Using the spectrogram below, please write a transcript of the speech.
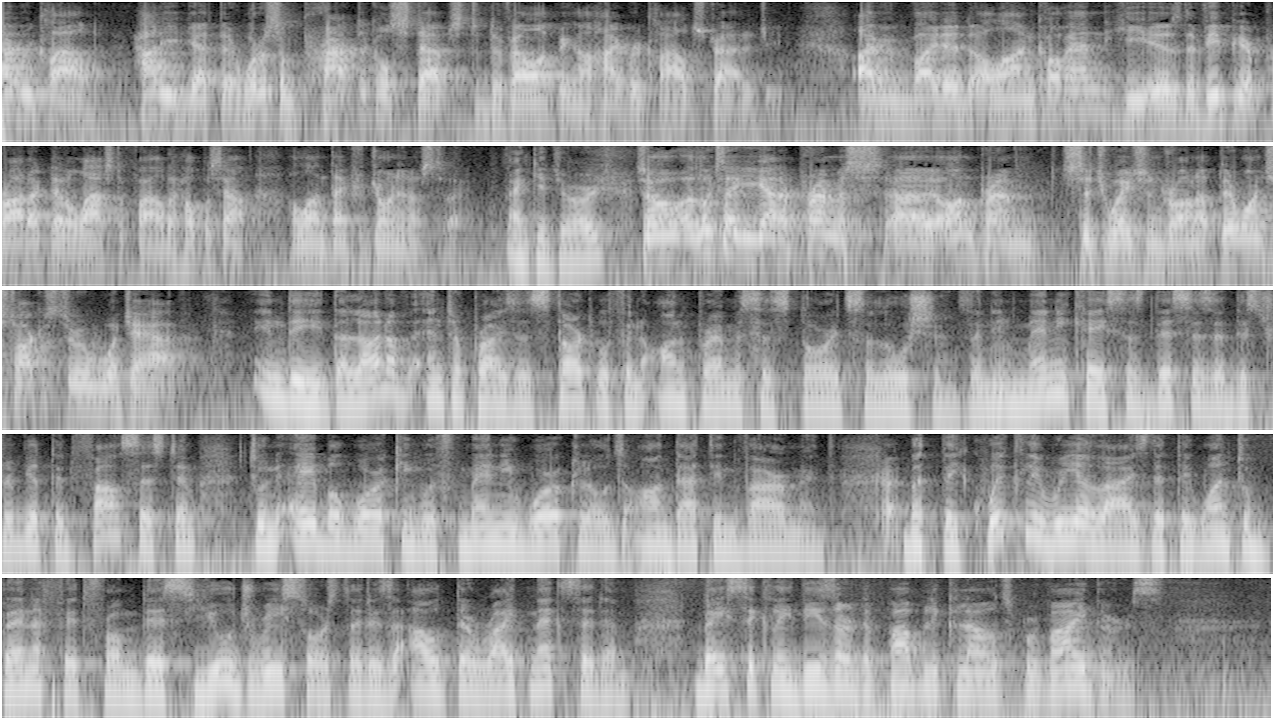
hybrid cloud. How do you get there? What are some practical steps to developing a hybrid cloud strategy? I've invited Allon Cohen. He is the VP of Product at Elastifile to help us out. Alan, thanks for joining us today. Thank you, George. So it looks like you got a premise, uh, on-prem situation drawn up there. Why don't you talk us through what you have? Indeed, a lot of enterprises start with an on-premises storage solutions, and mm-hmm. in many cases, this is a distributed file system to enable working with many workloads on that environment. Okay. But they quickly realize that they want to benefit from this huge resource that is out there right next to them. Basically, these are the public clouds providers.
